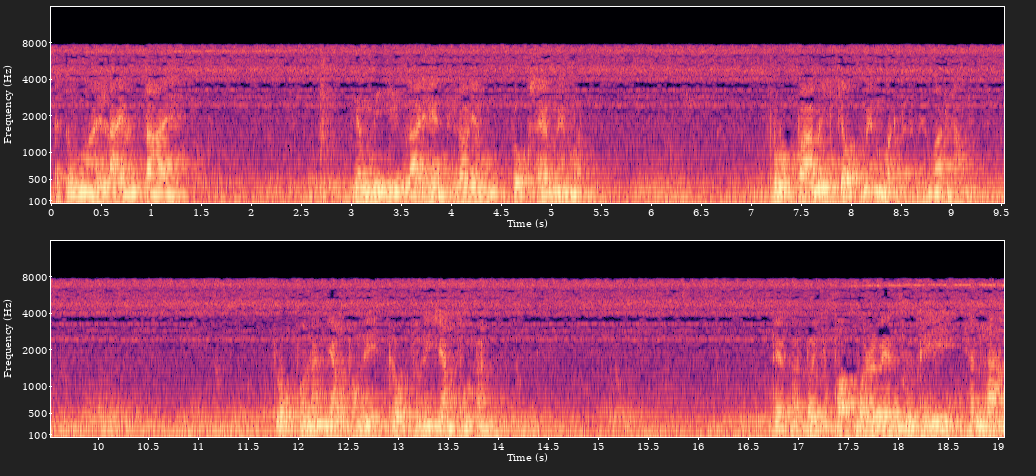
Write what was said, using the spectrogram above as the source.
แต่ตรงไม้ลายมันตาย ยังมีอีกหลายแห่งที่เรายังปลูกแซมไม่หมด ปลูกป่าไม่จบไม่หมดในวัดเรา ปลูกตรงนั้นยังตรงนี้ปลูกตรงนี้ยังตรงนั้น แต่ก็โดยเฉพาะบริเวณพื้นที่ชั้นล่าง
